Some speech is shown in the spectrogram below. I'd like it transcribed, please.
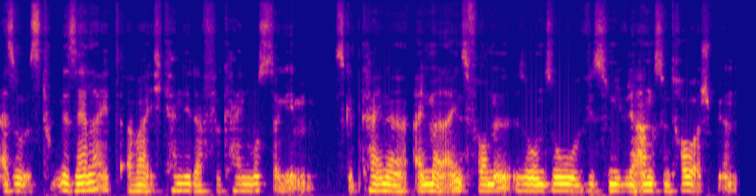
also es tut mir sehr leid, aber ich kann dir dafür kein Muster geben. Es gibt keine Einmal-Eins-Formel, so und so wirst du nie wieder Angst und Trauer spüren.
